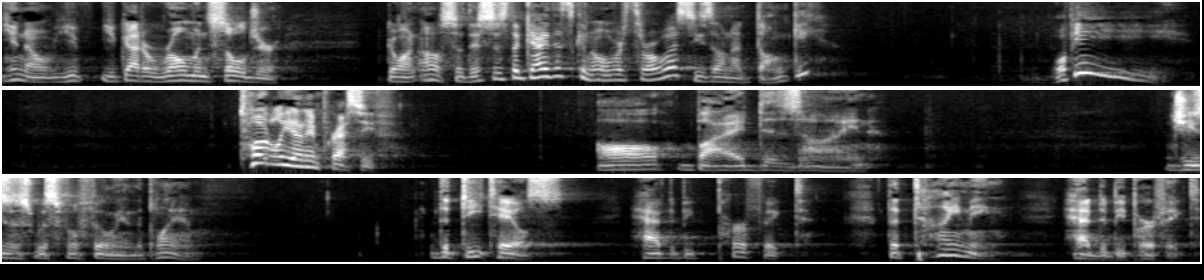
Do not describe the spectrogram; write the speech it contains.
you know, you've, you've got a Roman soldier going, oh, so this is the guy that's going to overthrow us? He's on a donkey? Whoopee. Totally unimpressive. All by design. Jesus was fulfilling the plan. The details had to be perfect, the timing had to be perfect.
